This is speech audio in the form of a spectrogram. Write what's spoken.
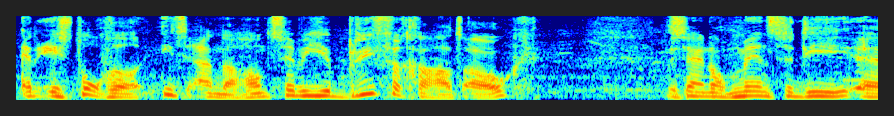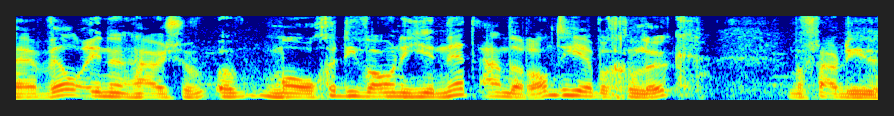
er is toch wel iets aan de hand. Ze hebben hier brieven gehad ook. Er zijn nog mensen die uh, wel in hun huis mogen. Die wonen hier net aan de rand. Die hebben geluk. Mevrouw die,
